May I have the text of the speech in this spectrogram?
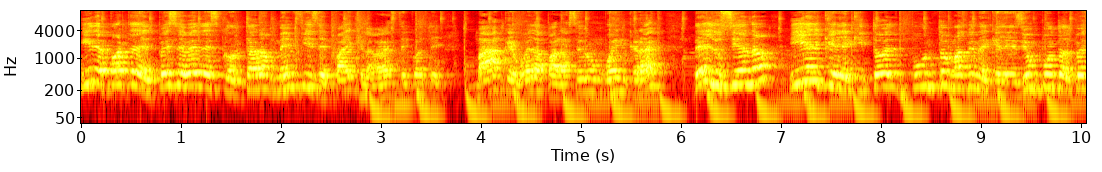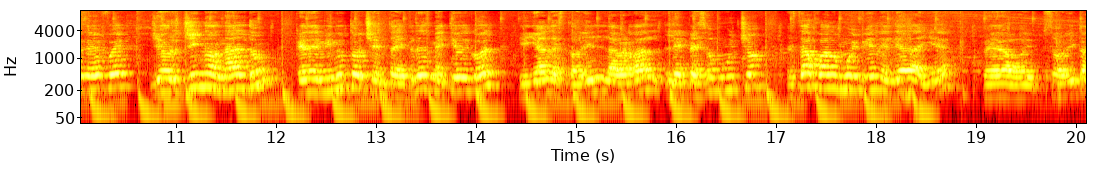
Y de parte del PSV descontaron Memphis Depay, que la verdad este cuate va que vuela para hacer un buen crack de Luciano y el que le quitó el punto, más bien el que les dio un punto al PSV fue Georgino Naldo, que en el minuto 83 metió el gol y ya el Estoril, la verdad, le pesó mucho. Estaba jugando muy bien el día de ayer, pero pues, ahorita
